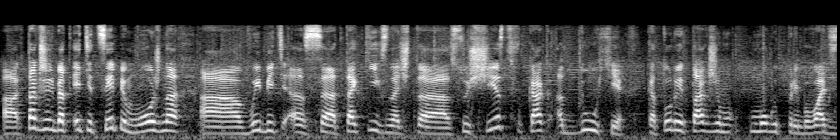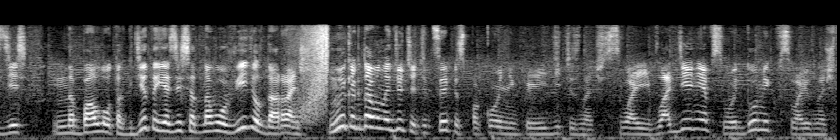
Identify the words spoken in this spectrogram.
А, также, ребят, эти цепи можно а, выбить а, с таких, значит, а, существ, как духи, которые также могут пребывать здесь на болотах. Где-то я здесь одного видел, да, раньше. Ну и когда вы найдете эти цепи, спокойненько идите, значит, в свои владения, в свой домик, в свою, значит,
